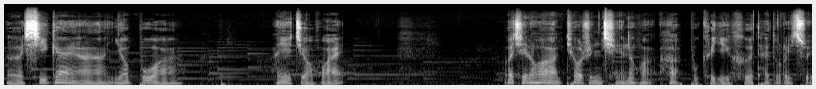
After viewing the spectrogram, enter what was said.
呃，膝盖啊、腰部啊，还有脚踝。而且的话，跳绳前的话，哈，不可以喝太多的水，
